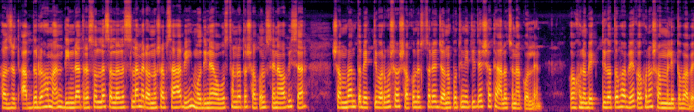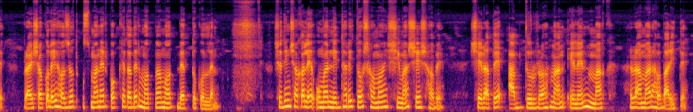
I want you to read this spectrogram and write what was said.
হজরত আব্দুর রহমান দিনরাত রসোল্লা সাল্লাহ সাল্লামের অন্য সাহাবি, মদিনায় অবস্থানরত সকল সেনা অফিসার, সম্ভ্রান্ত ব্যক্তিবর্গসহ সকল স্তরের জনপ্রতিনিধিদের সাথে আলোচনা করলেন। কখনো ব্যক্তিগতভাবে, কখনো সম্মিলিতভাবে। প্রায় সকলেই হজরত উসমানের পক্ষে তাদের মতামত ব্যক্ত করলেন। সেদিন সকালে উমার নির্ধারিত সময়সীমা শেষ হবে। সে রাতে আব্দুর রহমান এলেন মাখ রামার বাড়িতে।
